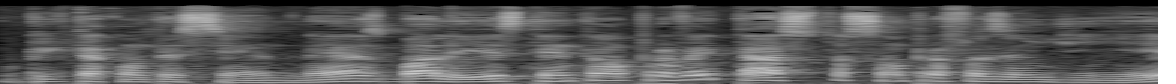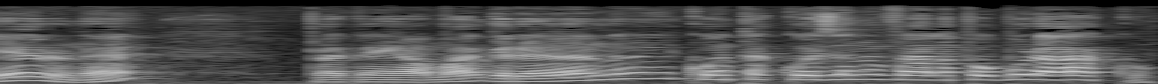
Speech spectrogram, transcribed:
o que está acontecendo? Né? As baleias tentam aproveitar a situação para fazer um dinheiro, né? Para ganhar uma grana, enquanto a coisa não vai lá para o buraco.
